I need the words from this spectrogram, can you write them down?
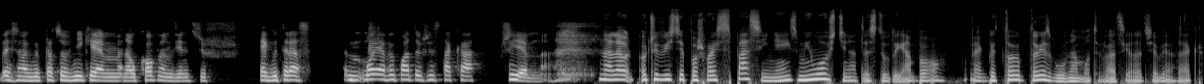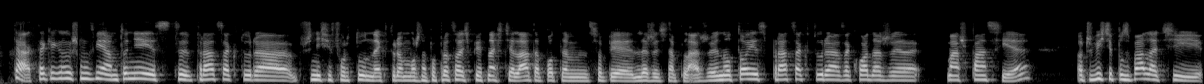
jestem jakby pracownikiem naukowym, więc już jakby teraz moja wypłata już jest taka przyjemna. No ale oczywiście poszłaś z pasji, nie? I z miłości na te studia, bo jakby to, to jest główna motywacja dla ciebie, tak? Tak, tak jak już mówiłam, to nie jest praca, która przyniesie fortunę, którą można popracować 15 lat, a potem sobie leżeć na plaży. No to jest praca, która zakłada, że masz pasję, Oczywiście pozwala ci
